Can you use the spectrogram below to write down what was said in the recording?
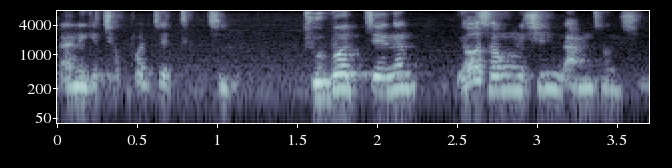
라는 게 첫 번째 특징. 두 번째는 여성신, 남성신.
